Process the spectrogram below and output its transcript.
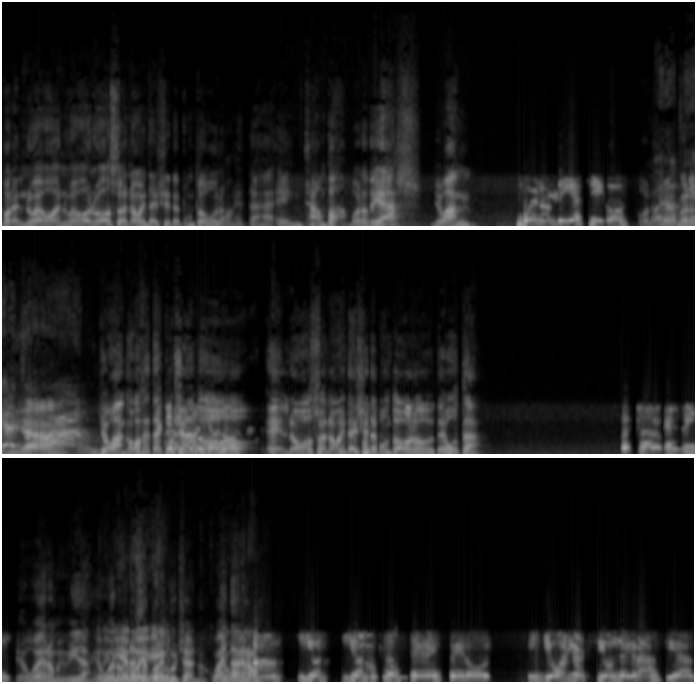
por el nuevo, nuevo, nuevo Sol 97.1. Está en Tampa. Buenos días, Joan. Buenos días, chicos. Hola. Buenos Buenos días, días. Joan. Joan, ¿cómo se está escuchando Yo no- yo el nuevo Sol 97.1? ¿Te gusta? Pues claro que sí. Qué bueno, mi vida. Qué Muy bueno. bien, Gracias por escucharnos. Cuéntanos. bueno. Ah, yo, yo no sé ustedes, pero yo en acción de gracias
